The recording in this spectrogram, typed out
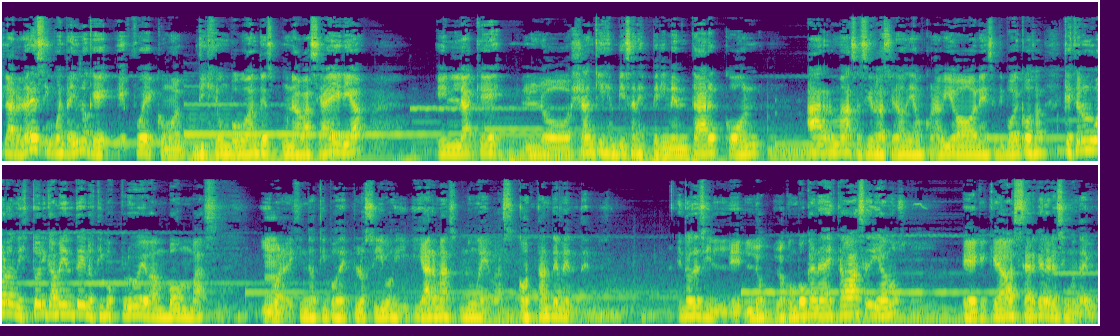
Claro, el área 51 que eh, fue, como dije un poco antes, una base aérea en la que los yankees empiezan a experimentar con armas, así relacionadas, digamos, con aviones, ese tipo de cosas, que está en un lugar donde históricamente los tipos prueban bombas y, Mm. bueno, distintos tipos de explosivos y, y armas nuevas, constantemente. Entonces, si le- lo, lo convocan a esta base, digamos, eh, que quedaba cerca del área 51.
